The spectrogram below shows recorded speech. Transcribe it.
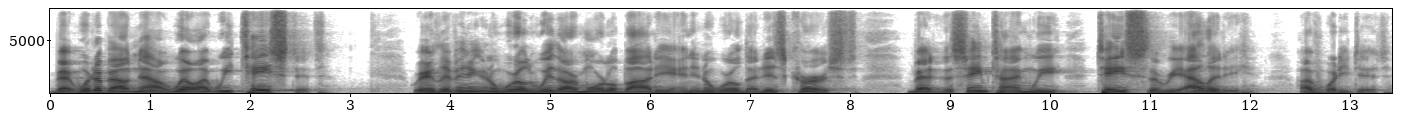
But what about now? Well, we taste it. We're living in a world with our mortal body and in a world that is cursed. But at the same time, we taste the reality of what he did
